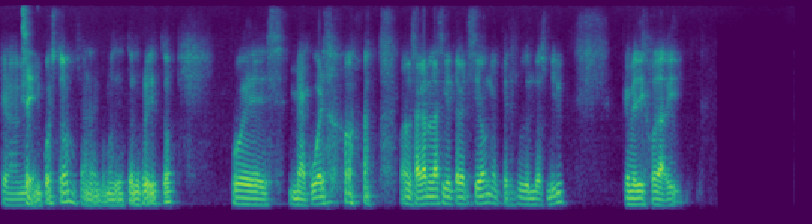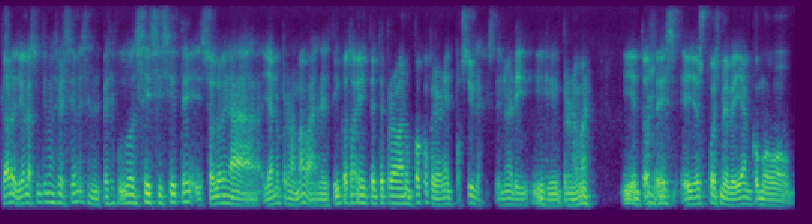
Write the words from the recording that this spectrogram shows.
que era mi, sí. mi puesto, o sea, como director de proyecto, pues me acuerdo cuando sacaron la siguiente versión, el PC Fútbol 2000, que me dijo David, Claro, yo en las últimas versiones, en el PC Fútbol 6 y 7, solo era, ya no programaba. En el 5 todavía intenté programar un poco, pero era imposible gestionar y, y programar. Y entonces ellos pues me veían como,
